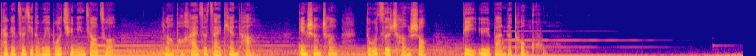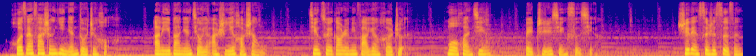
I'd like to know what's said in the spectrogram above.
他给自己的微博取名叫做“老婆孩子在天堂”，并声称独自承受地狱般的痛苦。火灾发生一年多之后，二零一八年九月二十一号上午，经最高人民法院核准，莫焕晶被执行死刑。十点四十四分，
